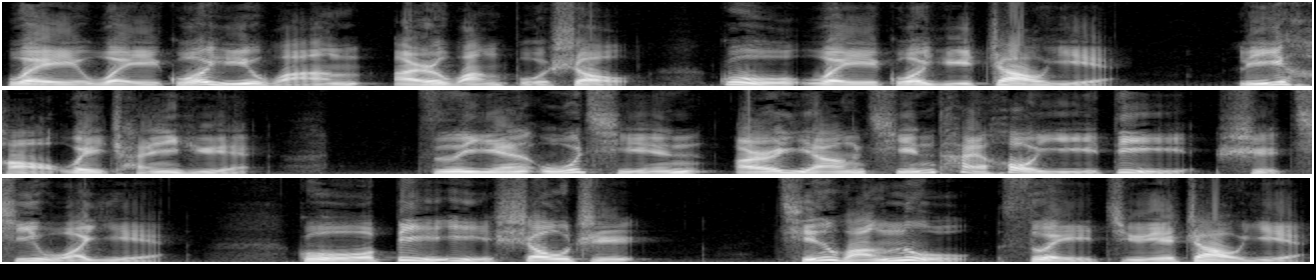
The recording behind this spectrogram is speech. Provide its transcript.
魏委国于王，而王不受，故委国于赵也。”李好谓臣曰：“子言无秦而养秦太后以弟，是欺我也，故必亦收之。”秦王怒，遂绝赵也。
